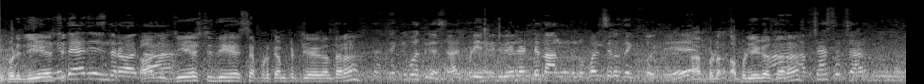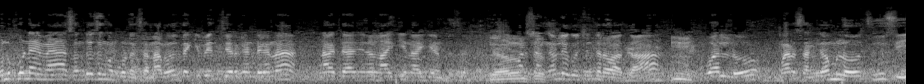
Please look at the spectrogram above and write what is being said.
ఇప్పుడు జిఎస్టీ తయారు చేసిన తర్వాత కాదు జిఎస్టీ తీసేసి అప్పుడు కంప్లీట్ చేయగలుగుతారా? తగ్గిపోతుంది కదా సార్. ఇప్పుడు ఎనిమిది వేలు అంటే నాలుగు వందల రూపాయలు సీర తగ్గిపోతే అప్పుడు అప్పుడు చేయగలుగుతారా? చేస్తాం సార్ కొనుక్కున్నామే సంతోషంగా కొనుక్కున్నాం సార్. నాలుగు రోజులు తగ్గిపోయింది చీర కంటే కన్నా నాకు తయారు చేయాలి నాకి నాకి అంటారు సార్. మన? సంఘంలోకి వచ్చిన తర్వాత. వాళ్ళు మన సంఘంలో చూసి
